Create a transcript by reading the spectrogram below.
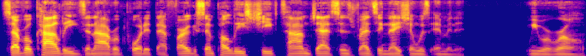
several colleagues and I reported that Ferguson Police Chief Tom Jackson's resignation was imminent. We were wrong.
